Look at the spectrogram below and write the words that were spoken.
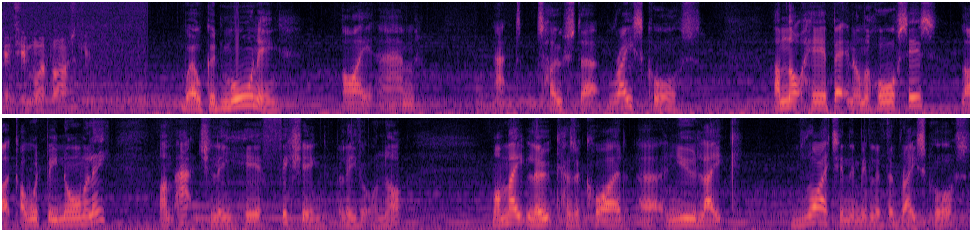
Get in my basket. Well, good morning. I am at Towcester Racecourse. I'm not here betting on the horses like I would be normally. I'm actually here fishing, believe it or not. My mate Luke has acquired uh, a new lake right in the middle of the racecourse.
